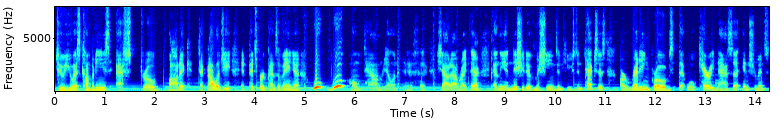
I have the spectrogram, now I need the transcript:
Two U.S. companies, Astrobotic Technology in Pittsburgh, Pennsylvania, whoop, hometown, yelling shout out right there, and the Intuitive Machines in Houston, Texas, are readying probes that will carry NASA instruments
